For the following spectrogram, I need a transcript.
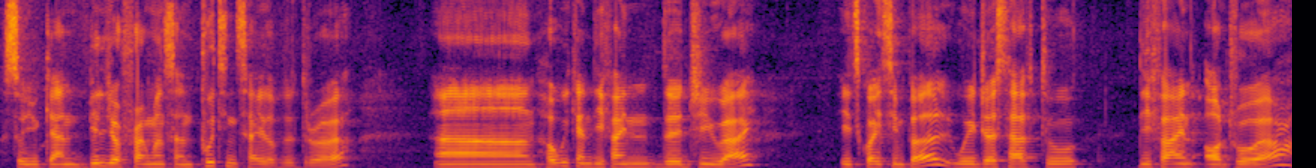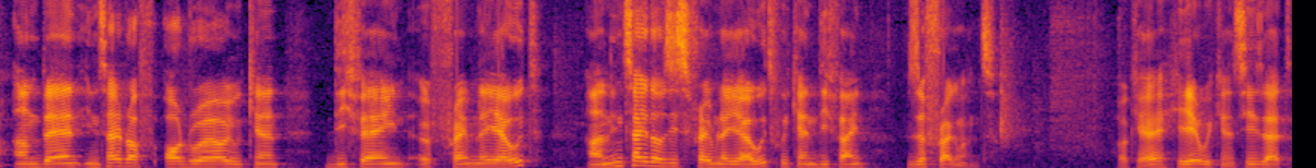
so you can build your fragments and put inside of the drawer. And how we can define the GUI? It's quite simple. We just have to define our drawer, and then inside of our drawer, you can define a frame layout. And inside of this frame layout, we can define the fragment. Okay, here we can see that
